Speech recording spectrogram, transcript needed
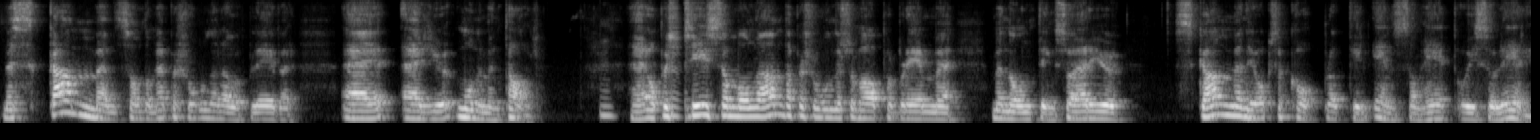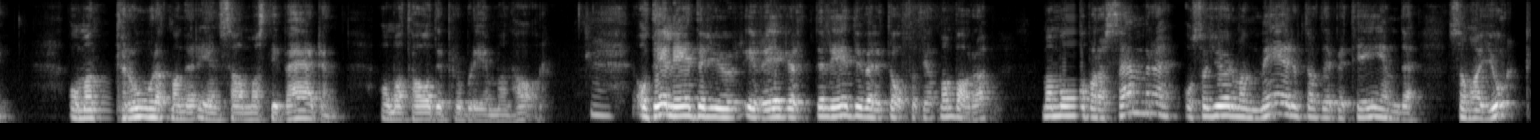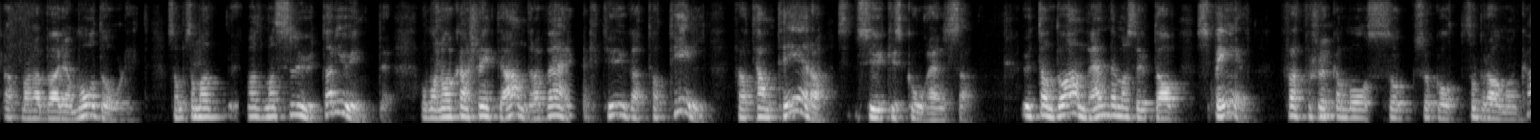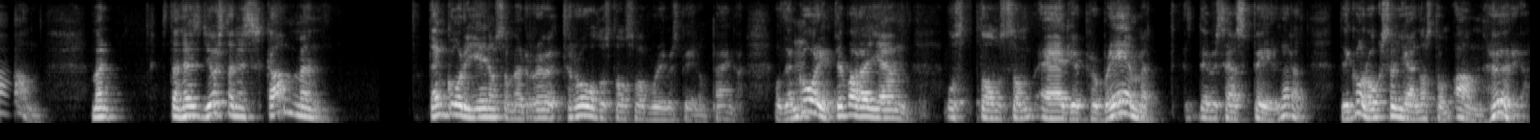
med skammen som de här personerna upplever är, är ju monumental. Mm. Eh, och precis som många andra personer som har problem med, med någonting så är ju skammen är också kopplad till ensamhet och isolering. Om man tror att man är ensammast i världen om att ha det problem man har. Mm. Och det leder ju i regel, det leder ju väldigt ofta till att man bara man mår bara sämre och så gör man mer av det beteende som har gjort att man har börjat må dåligt. Som, som man, man, man slutar ju inte och man har kanske inte andra verktyg att ta till för att hantera psykisk ohälsa. Utan då använder man sig av spel för att försöka mm. må så, så gott, så bra man kan. Men den här, just den här skammen, den går igenom som en röd tråd hos de som har problem med spel om pengar. Och den mm. går inte bara igen hos de som äger problemet, det vill säga spelaren. Det går också igen hos de anhöriga.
